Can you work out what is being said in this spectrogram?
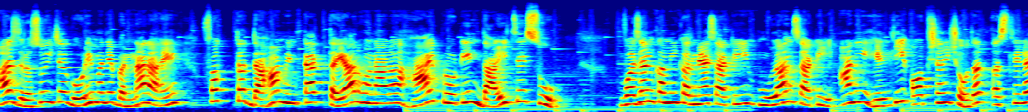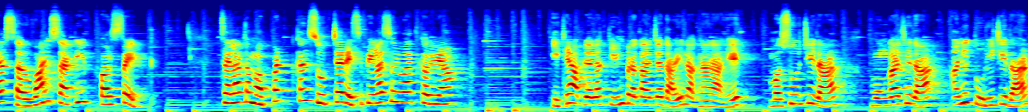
आज रसोईच्या गोडीमध्ये बनणार आहे फक्त दहा मिनिटात तयार होणारं हाय प्रोटीन डाळीचे सूप. वजन कमी करण्यासाठी मुलांसाठी आणि हेल्दी ऑप्शन शोधत असलेल्या सर्वांसाठी परफेक्ट चला तर मग पटकन सूपच्या रेसिपीला सुरुवात करूया. इथे आपल्याला तीन प्रकारच्या डाळी लागणार आहेत. मसूरची डाळ मुंगाची डाळ आणि तुरीची डाळ.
